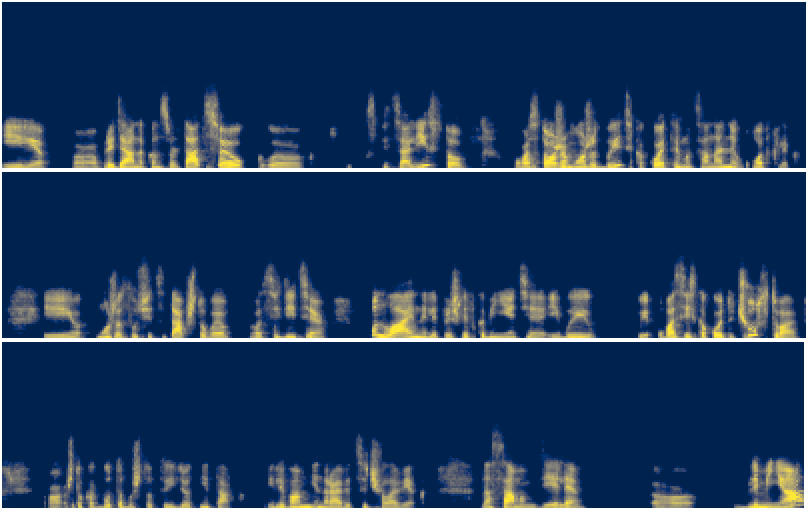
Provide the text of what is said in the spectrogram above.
И придя на консультацию э, к специалисту, у вас тоже может быть какой-то эмоциональный отклик. И может случиться так, что вы вот сидите онлайн или пришли в кабинете, и вы, у вас есть какое-то чувство, а, что как будто бы что-то идет не так, или вам не нравится человек. На самом деле э, для меня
